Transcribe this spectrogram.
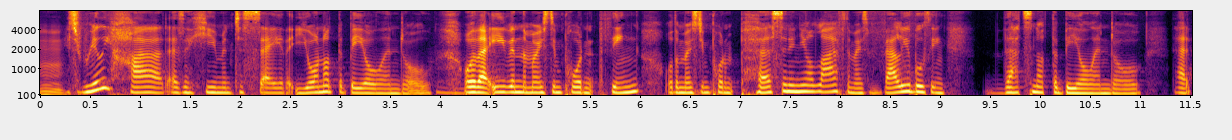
Mm. It's really hard as a human to say that you're not the be all end all, or that even the most important thing or the most important person in your life, the most valuable thing, that's not the be all end all. That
